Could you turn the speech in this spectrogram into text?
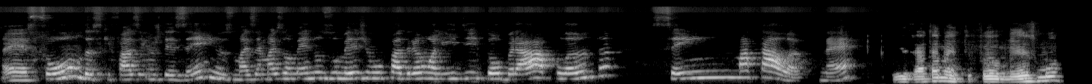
é, sondas que fazem os desenhos, mas é mais ou menos o mesmo padrão ali de dobrar a planta sem matá-la, né? Exatamente, foi o mesmo,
